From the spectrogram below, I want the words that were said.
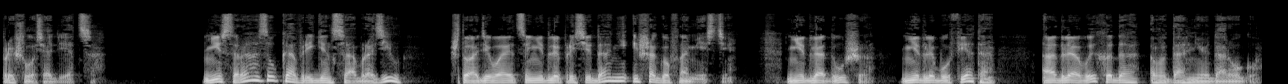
Пришлось одеться. Не сразу Ковригин сообразил, что одевается не для приседаний и шагов на месте, не для душа, не для буфета, а для выхода в дальнюю дорогу.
